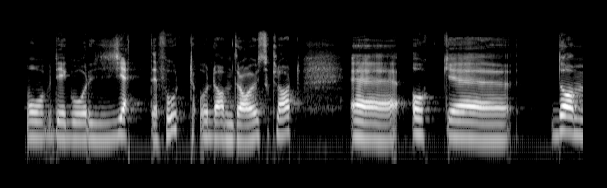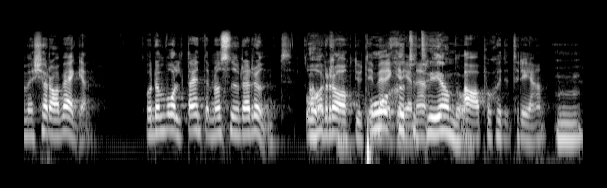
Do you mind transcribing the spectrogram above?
Och det går jättefort. Och de drar ju såklart. Och de kör av vägen. Och de voltar inte, men de snurrar runt. Och Okej. rakt ut i På vägrenen. 73an då? Ja, på 73an.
